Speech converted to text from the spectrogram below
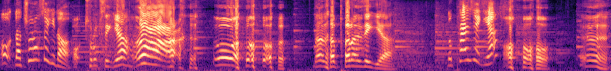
어 나 초록색이다 어 초록색이야? 아! 어, 나 나 파란색이야. 너 파란색이야? 어, 어.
